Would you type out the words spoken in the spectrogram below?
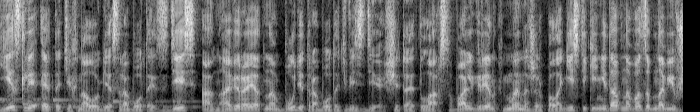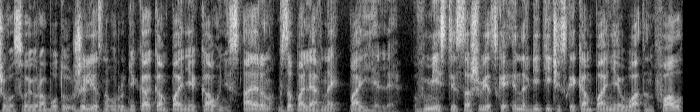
Если эта технология сработает здесь, она, вероятно, будет работать везде, считает Ларс Вальгрен, менеджер по логистике, недавно возобновившего свою работу железного рудника компании Kaunis Iron в заполярной Пайеле. Вместе со шведской энергетической компанией Vattenfall,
